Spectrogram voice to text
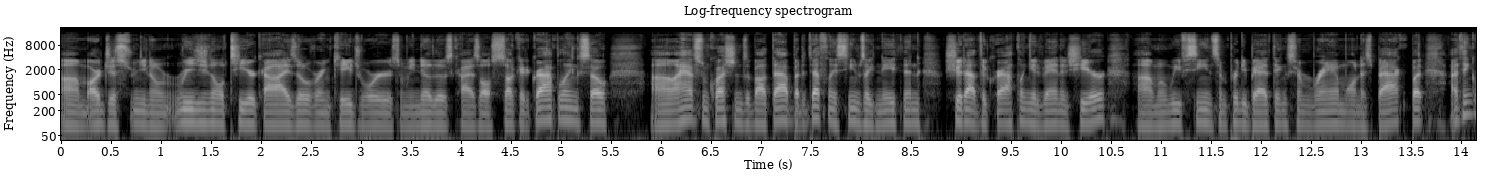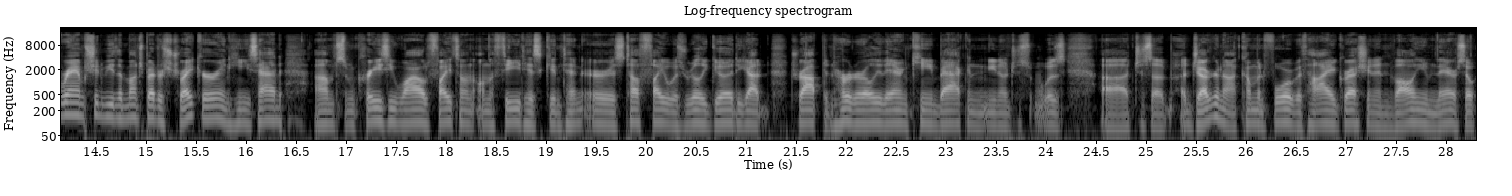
um, are just, you know, regional tier guys over in Cage Warriors, and we know those guys all suck at grappling. So uh, I have some questions about that, but it definitely seems like Nathan should have the grappling advantage here. Um, and we've seen some pretty bad things from Ram on his back, but I think Ram should be the much better striker, and he's had um, some crazy wild fights on, on the feed. His contender, his TUF fight was really good. He got dropped and hurt early there and came back, and you know, just was uh, just a, a juggernaut coming forward with high aggression and volume there. So so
